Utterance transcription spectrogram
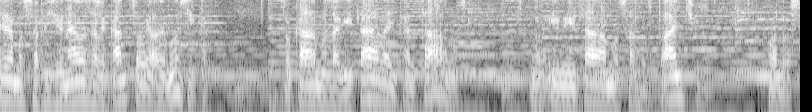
éramos aficionados al canto y a la música. Tocábamos la guitarra y cantábamos. Imitábamos a los panchos o a los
